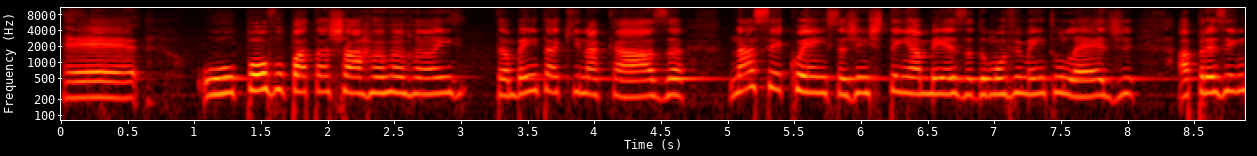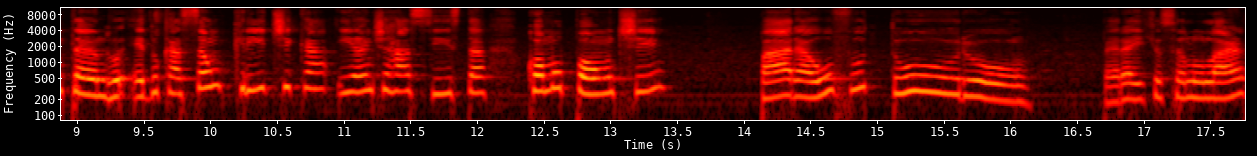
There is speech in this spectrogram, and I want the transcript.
É, o povo Pataxá Han, Han, Han também está aqui na casa. Na sequência, a gente tem a mesa do Movimento LED apresentando educação crítica e antirracista como ponte para o futuro. Espera aí que o celular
